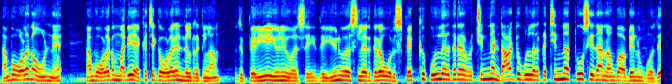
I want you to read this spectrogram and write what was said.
நம்ம உலகம் ஒன்று நம்ம உலகம் மாதிரியே எக்கச்சக்க உலகங்கள் இருக்கலாம். இது பெரிய யூனிவர்ஸ் இந்த யூனிவர்ஸில் இருக்கிற ஒரு ஸ்பெக்குக்குள்ளே இருக்கிற ஒரு சின்ன டாட்டுக்குள்ளே இருக்கிற சின்ன தூசி தான் நம்ம அப்படின்னும் போது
